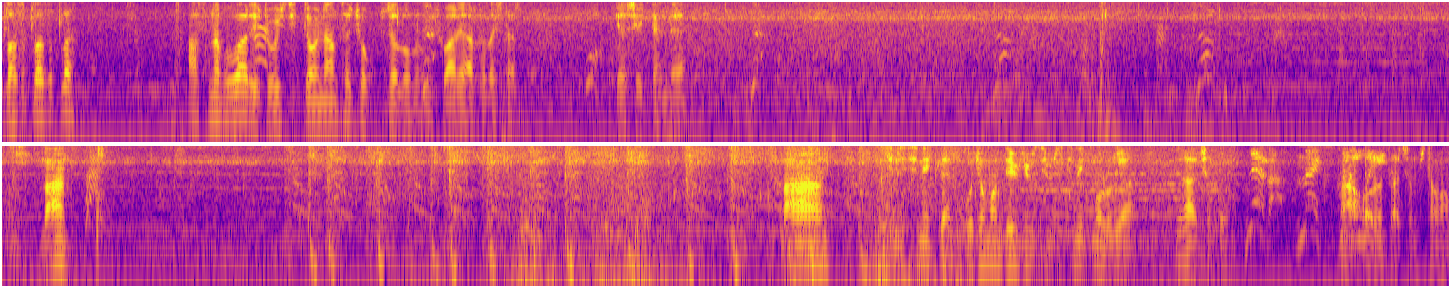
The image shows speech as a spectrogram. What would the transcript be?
Zıpla zıpla zıpla. Aslında bu var ya joystickle oynansa çok güzel olurmuş var ya arkadaşlar. Gerçekten de. Lan. Lan. Sivrisinekler. Kocaman dev gibi sivrisinek mi olur ya? Nereye açıldı? Ha orası açılmış tamam.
